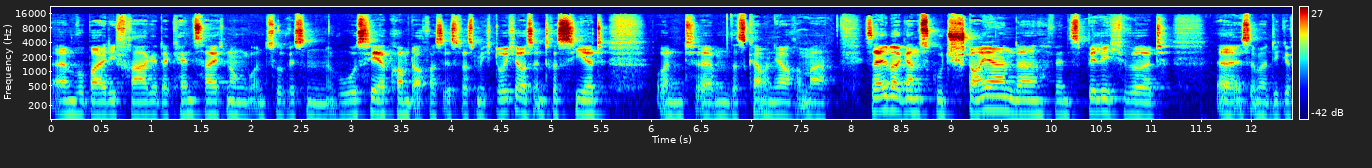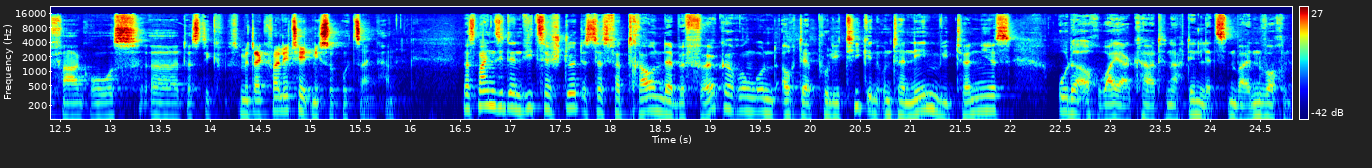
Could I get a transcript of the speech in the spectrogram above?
ähm, wobei die Frage der Kennzeichnung und zu wissen, wo es herkommt, auch was ist, was mich durchaus interessiert. Und ähm, das kann man ja auch immer selber ganz gut steuern, da wenn es billig wird äh, ist immer die Gefahr groß, äh, dass die mit der Qualität nicht so gut sein kann. Was meinen Sie denn, wie zerstört ist das Vertrauen der Bevölkerung und auch der Politik in Unternehmen wie Tönnies oder auch Wirecard nach den letzten beiden Wochen?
